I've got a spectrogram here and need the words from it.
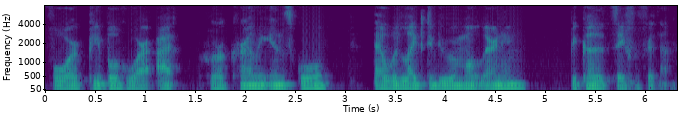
for people who are at who are currently in school that would like to do remote learning because it's safer for them.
